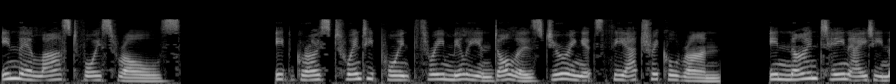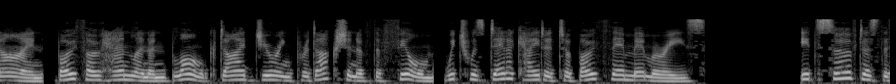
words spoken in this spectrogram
in their last voice roles. It grossed $20.3 million during its theatrical run. In 1989, both O'Hanlon and Blanc died during production of the film, which was dedicated to both their memories. It served as the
